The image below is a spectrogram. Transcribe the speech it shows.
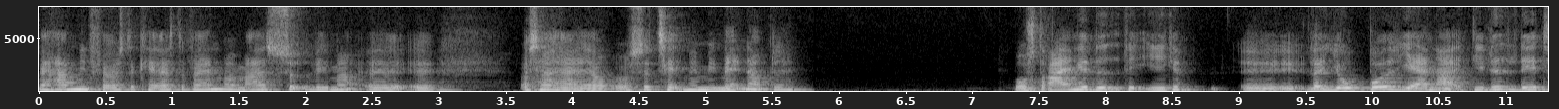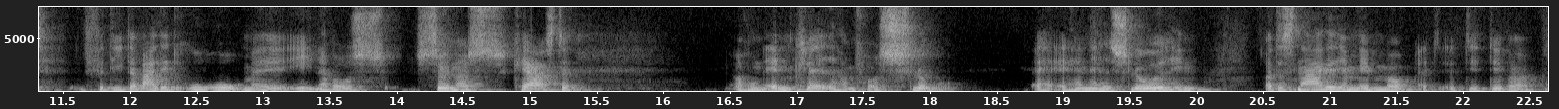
med ham, min første kæreste, for han var meget sød ved mig. Øh, øh, og så har jeg også talt med min mand om det. Vores drenge ved det ikke. Øh, eller jo, både ja og nej. De ved lidt, fordi der var lidt uro med en af vores sønners kæreste. Og hun anklagede ham for at slå, at han havde slået hende. Og der snakkede jeg med dem om, at det, det var,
